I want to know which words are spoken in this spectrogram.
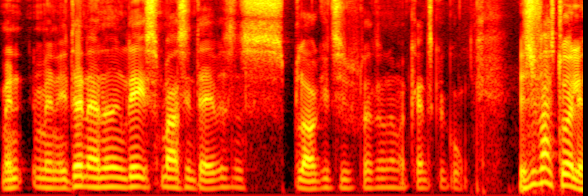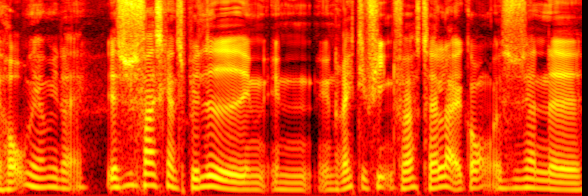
Men, men i den anden, læs Martin Davidsens blog i Tipsbladet, den var ganske god. Jeg synes faktisk, du er lidt hård med ham i dag. Jeg synes faktisk, han spillede en, en, en rigtig fin første halvleg i går. Jeg synes, han øh,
